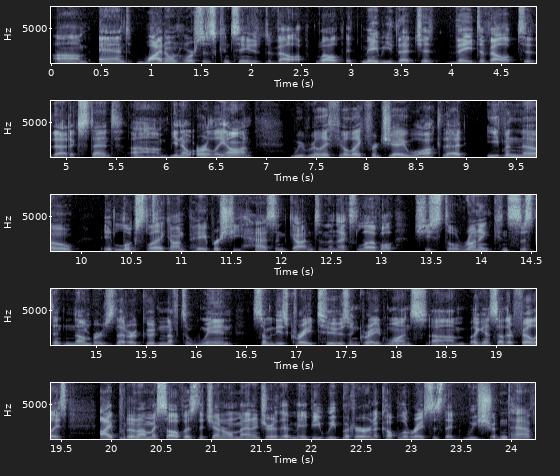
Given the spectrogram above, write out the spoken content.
um, and why don't horses continue to develop? Well, it may be that just they develop to that extent, um, you know, early on. We really feel like for Jaywalk that even though it looks like on paper she hasn't gotten to the next level, she's still running consistent numbers that are good enough to win some of these grade twos and grade ones um, against other fillies. I put it on myself as the general manager that maybe we put her in a couple of races that we shouldn't have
